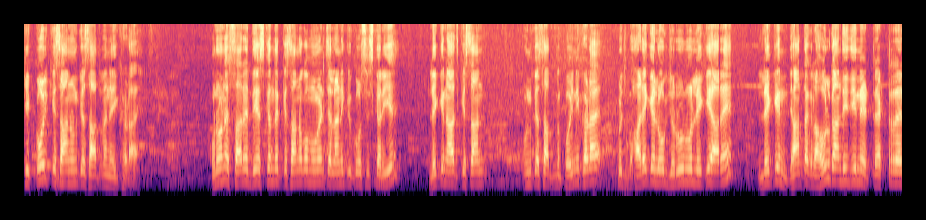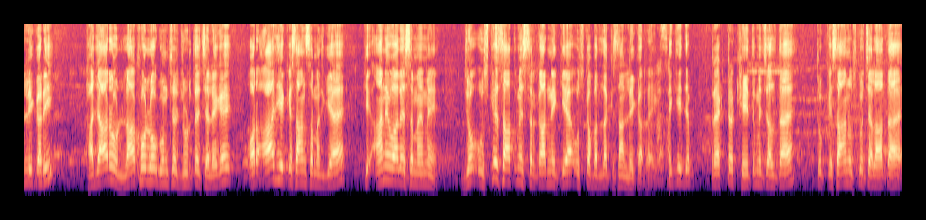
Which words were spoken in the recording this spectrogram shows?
कि कोई किसान उनके साथ में नहीं खड़ा है। उन्होंने सारे देश के अंदर किसानों को मूवमेंट चलाने की कोशिश करी है, लेकिन आज किसान उनके साथ में कोई नहीं खड़ा है। कुछ भाड़े के लोग ज़रूर वो लेके आ रहे हैं, लेकिन जहाँ तक राहुल गांधी जी ने ट्रैक्टर रैली करी, हज़ारों, लाखों लोग उनसे जुड़ते चले गए, और आज ये किसान समझ गया है कि आने वाले समय में जो उसके साथ में सरकार ने किया, उसका बदला किसान लेकर रहेगा। देखिए, जब ट्रैक्टर खेत में चलता है तो किसान उसको चलाता है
